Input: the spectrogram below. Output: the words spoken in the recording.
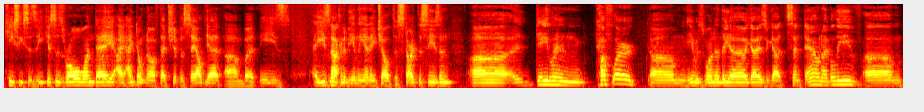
Casey Cizikas' role one day. I, I don't know if that ship has sailed yet, um, but he's he's not going to be in the NHL to start the season. Uh, Dalen Kuffler, um, he was one of the uh, guys who got sent down, I believe. Um,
